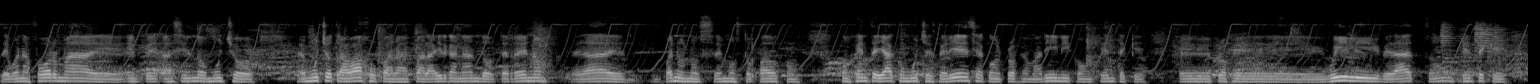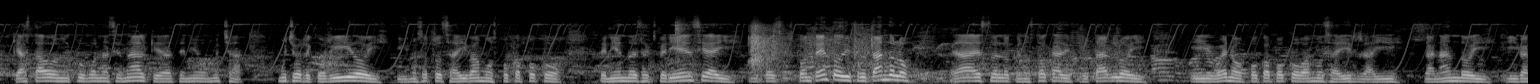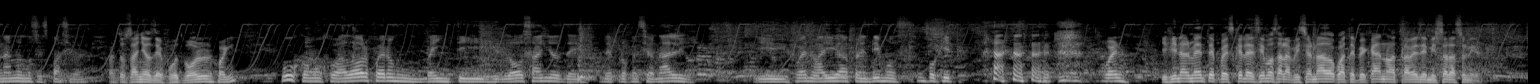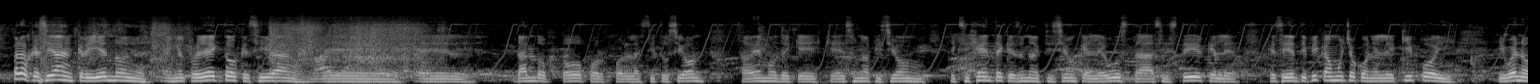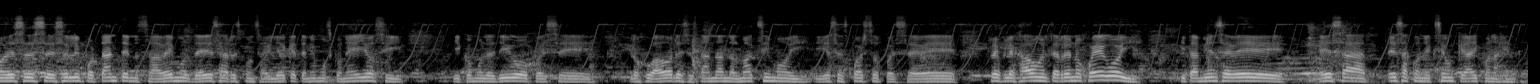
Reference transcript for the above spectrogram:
de buena forma, eh, haciendo mucho, eh, mucho trabajo para, para, ir ganando terreno. ¿verdad? bueno, nos hemos topado con, con, gente ya con mucha experiencia, con el profe Marini, con gente que, el profe Willy, ¿verdad? Son gente que, que, ha estado en el fútbol nacional, que ha tenido mucha, mucho recorrido y, y nosotros ahí vamos poco a poco teniendo esa experiencia y, pues contento disfrutándolo. ¿verdad? Esto es lo que nos toca, disfrutarlo y, y bueno, poco a poco vamos a ir ahí ganando y, y ganándonos espacio. ¿eh? ¿Cuántos años de fútbol, Joaquín? Uh, como jugador fueron 22 años de, de profesional y, y bueno, ahí aprendimos un poquito. bueno, y finalmente, pues, ¿qué le decimos al aficionado guatepecano a través de Emisoras Unidas? Bueno, que sigan creyendo en, en el proyecto, que sigan eh, eh, dando todo por, por, la institución. Sabemos de que, que, es una afición exigente, que es una afición que le gusta asistir, que, le, que se identifica mucho con el equipo y, y bueno, eso es, es, lo importante, sabemos de esa responsabilidad que tenemos con ellos y, y como les digo, pues eh, los jugadores están dando al máximo y, ese esfuerzo pues se ve reflejado en el terreno juego y, y también se ve esa, esa conexión que hay con la gente.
